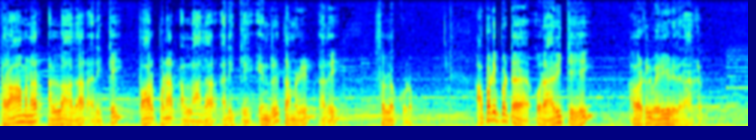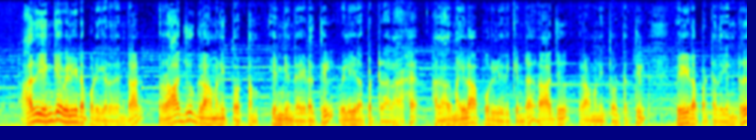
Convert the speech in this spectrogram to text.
பிராமணர் அல்லாதார் அறிக்கை பார்ப்பனர் அல்லாதார் அறிக்கை என்று தமிழில் அதை சொல்லக்கூடும். அப்படிப்பட்ட ஒரு அறிக்கையை அவர்கள் வெளியிடுகிறார்கள். அது எங்கே வெளியிடப்படுகிறது என்றால் ராஜு கிராமணி தோட்டம் என்கின்ற இடத்தில் வெளியிடப்பட்டதாக அதாவது மயிலாப்பூரில் இருக்கின்ற ராஜு கிராமணி தோட்டத்தில் வெளியிடப்பட்டது என்று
